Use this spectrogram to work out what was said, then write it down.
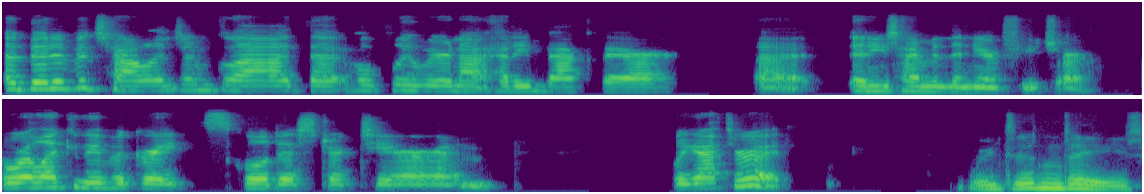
a bit of a challenge. I'm glad that hopefully we're not heading back there uh, anytime in the near future. But we're lucky we have a great school district here and we got through it. We did indeed.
